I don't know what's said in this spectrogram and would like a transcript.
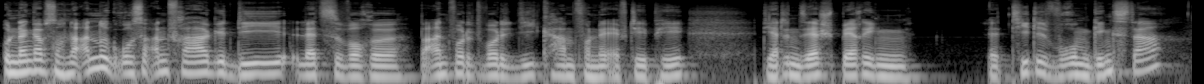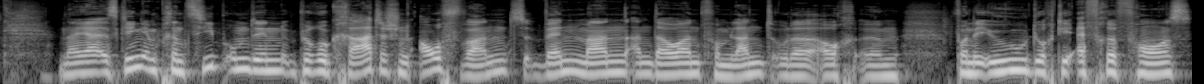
Und dann gab es noch eine andere große Anfrage, die letzte Woche beantwortet wurde. Die kam von der FDP. Die hatte einen sehr sperrigen äh, Titel. Worum ging es da? Naja, es ging im Prinzip um den bürokratischen Aufwand, wenn man andauernd vom Land oder auch ähm, von der EU durch die EFRE-Fonds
